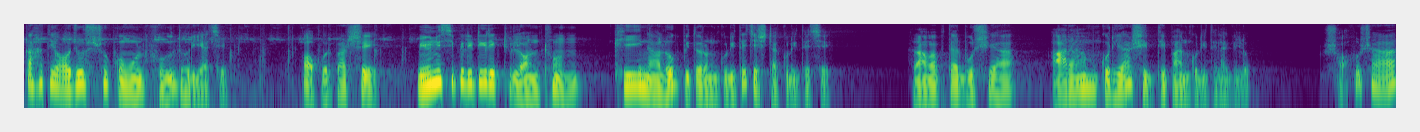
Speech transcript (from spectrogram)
তাহাতে অজস্র কোমল ফুল ধরিয়াছে। অপর পার্শ্বে মিউনিসিপ্যালিটির একটি লণ্ঠন ক্ষীণ আলোক বিতরণ করিতে চেষ্টা করিতেছে। রামাবতার বসিয়া আরাম করিয়া সিদ্ধি পান করিতে লাগিল। সহসা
